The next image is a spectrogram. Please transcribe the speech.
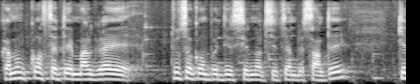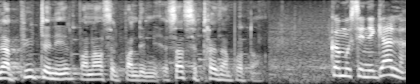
quand même constaté, malgré tout ce qu'on peut dire sur notre système de santé, qu'il a pu tenir pendant cette pandémie. Et ça, c'est très important. Comme au Sénégal,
